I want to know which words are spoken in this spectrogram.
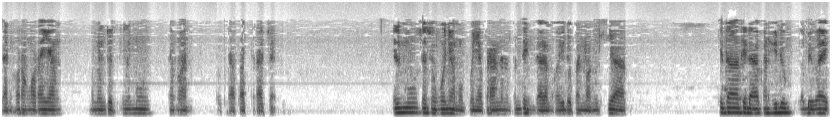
dan orang-orang yang menuntut ilmu dengan beberapa derajat. Ilmu sesungguhnya mempunyai peranan penting dalam kehidupan manusia. Kita tidak akan hidup lebih baik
